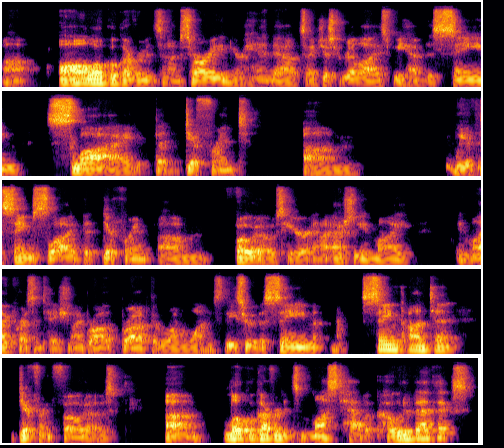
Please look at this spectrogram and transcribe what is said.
Uh, all local governments, and I'm sorry, in your handouts, I just realized we have the same slide, but different. Um, we have the same slide, but different um, photos here. And I actually, in my in my presentation, I brought brought up the wrong ones. These are the same same content, different photos. Um, local governments must have a code of ethics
